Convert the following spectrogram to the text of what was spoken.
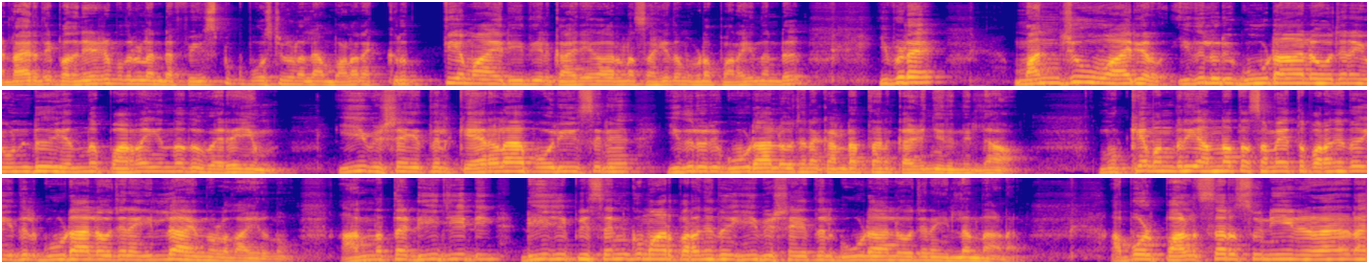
രണ്ടായിരത്തി പതിനേഴ് മുതലുള്ള എന്റെ ഫേസ്ബുക്ക് പോസ്റ്റുകളെല്ലാം വളരെ കൃത്യമായ രീതിയിൽ കാര്യകാരണ സഹിതം ഇവിടെ പറയുന്നുണ്ട്. ഇവിടെ മഞ്ജു വാര്യർ ഇതിലൊരു ഗൂഢാലോചനയുണ്ട് എന്ന് പറയുന്നത് വരെയും ഈ വിഷയത്തിൽ കേരള പോലീസിന് ഇതിലൊരു ഗൂഢാലോചന കണ്ടെത്താൻ കഴിഞ്ഞിരുന്നില്ല. മുഖ്യമന്ത്രി അന്നത്തെ സമയത്ത് പറഞ്ഞത് ഇതിൽ ഗൂഢാലോചന ഇല്ല എന്നുള്ളതായിരുന്നു. അന്നത്തെ D G D D G P Senkumar പറഞ്ഞത് ഈ വിഷയത്തിൽ ഗൂഢാലോചന ഇല്ലെന്നാണ്. അപ്പോൾ പൾസർ സുനിയുടെ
